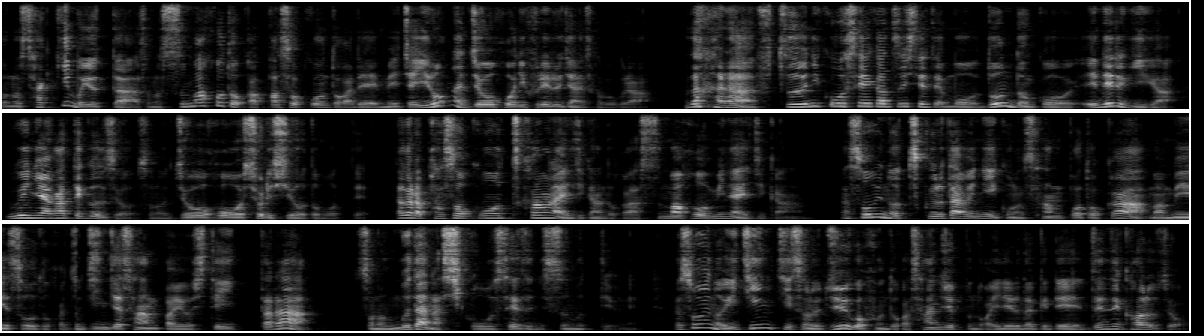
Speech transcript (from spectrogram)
そのさっきも言ったそのスマホとかパソコンとかでめっちゃいろんな情報に触れるじゃないですか僕ら。だから普通にこう生活しててもどんどんこうエネルギーが上に上がっていくんですよ。その情報を処理しようと思って。だからパソコンを使わない時間とかスマホを見ない時間。そういうのを作るためにこの散歩とか、まあ、瞑想とか神社参拝をしていったらその無駄な思考をせずに済むっていうね。そういうのを1日その15分とか30分とか入れるだけで全然変わるんですよ。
